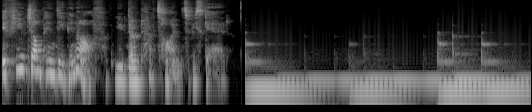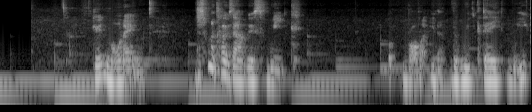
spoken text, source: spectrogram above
if you jump in deep enough, you don't have time to be scared. Good morning. Just want to close out this week, rather, you know, the weekday week.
